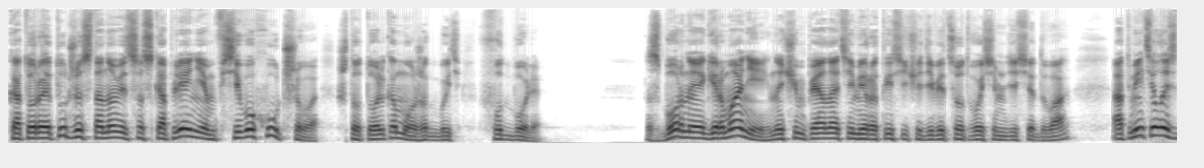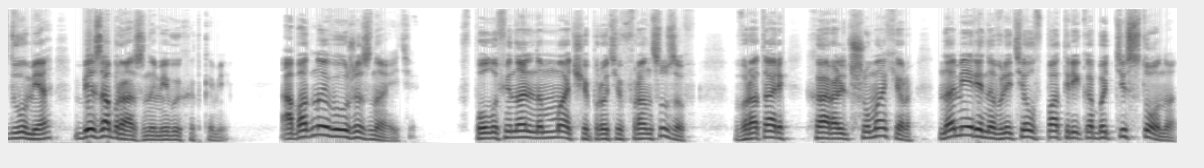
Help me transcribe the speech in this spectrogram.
которое тут же становится скоплением всего худшего, что только может быть в футболе. Сборная Германии на чемпионате мира 1982 отметилась двумя безобразными выходками. Об одной вы уже знаете. В полуфинальном матче против французов вратарь Харальд Шумахер намеренно влетел в Патрика Баттистона,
